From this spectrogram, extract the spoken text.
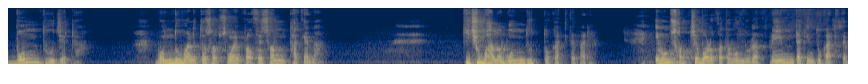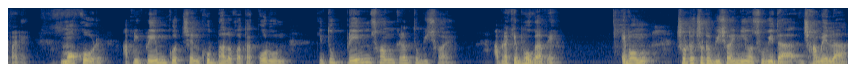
বন্ধু যেটা, বন্ধু মানে তো সবসময় প্রফেশন থাকে না। কিছু ভালো বন্ধুত্ব কাটতে পারে। এবং সবচেয়ে বড় কথা বন্ধুরা, প্রেমটা কিন্তু কাটতে পারে। মকর, আপনি প্রেম করছেন, খুব ভালো কথা, করুন। কিন্তু প্রেম সংক্রান্ত বিষয় আপনাকে ভোগাবে। এবং ছোট ছোট বিষয় নিয়ে অসুবিধা, ঝামেলা,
